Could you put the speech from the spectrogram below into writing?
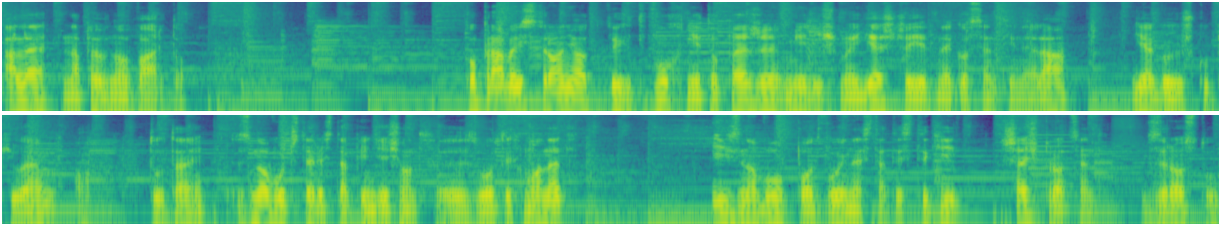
ale na pewno warto. Po prawej stronie od tych dwóch nietoperzy mieliśmy jeszcze jednego Sentinela. Ja go już kupiłem. O, tutaj. Znowu 450 zł monet. I znowu podwójne statystyki. 6% wzrostu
